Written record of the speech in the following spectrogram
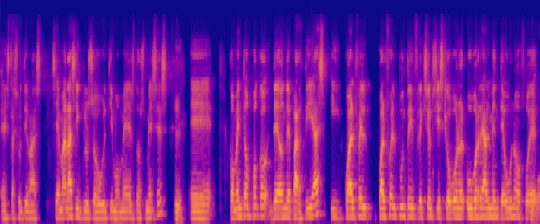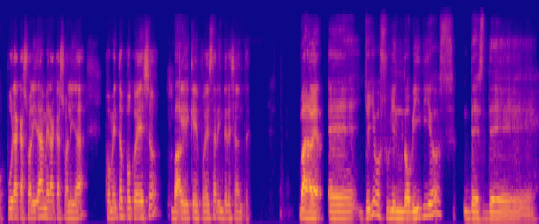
en estas últimas semanas, incluso último mes, dos meses. Eh, comenta un poco de dónde partías y cuál fue el, cuál fue el punto de inflexión, si es que hubo, hubo realmente uno o fue pura casualidad, mera casualidad. Comenta un poco eso, que, puede estar interesante. Vale, a ver, eh, yo llevo subiendo vídeos desde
